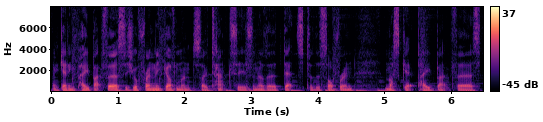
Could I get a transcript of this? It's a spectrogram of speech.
and getting paid back first is your friendly government, so taxes and other debts to the sovereign must get paid back first.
